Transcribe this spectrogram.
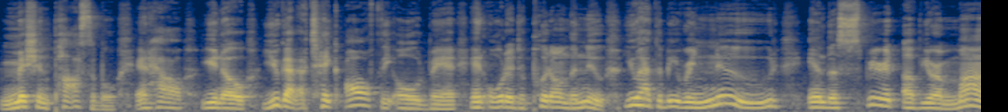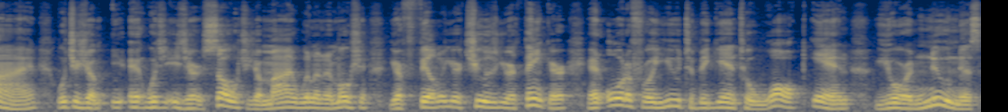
mission possible and how you know you got to take off the old man in order to put on the new you have to be renewed in the spirit of your mind which is your eh, which is your soul which is your mind will and emotion your feeler your chooser your thinker in order for you to begin to walk in your newness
